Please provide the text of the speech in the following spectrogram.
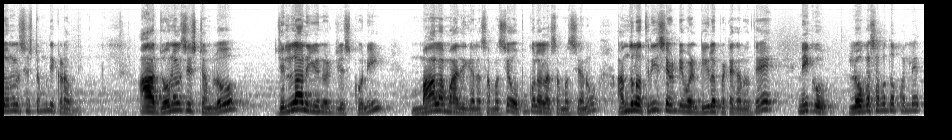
జోనల్ సిస్టమ్ ఉంది ఇక్కడ ఉంది. ఆ జోనల్ సిస్టంలో జిల్లాను యూనిట్ చేసుకొని మాల మాదిగల సమస్య ఉపకులాల సమస్యను అందులో త్రీ సెవెంటీ వన్ డీలో పెట్టగలిగితే నీకు లోకసభతో పని లేదు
